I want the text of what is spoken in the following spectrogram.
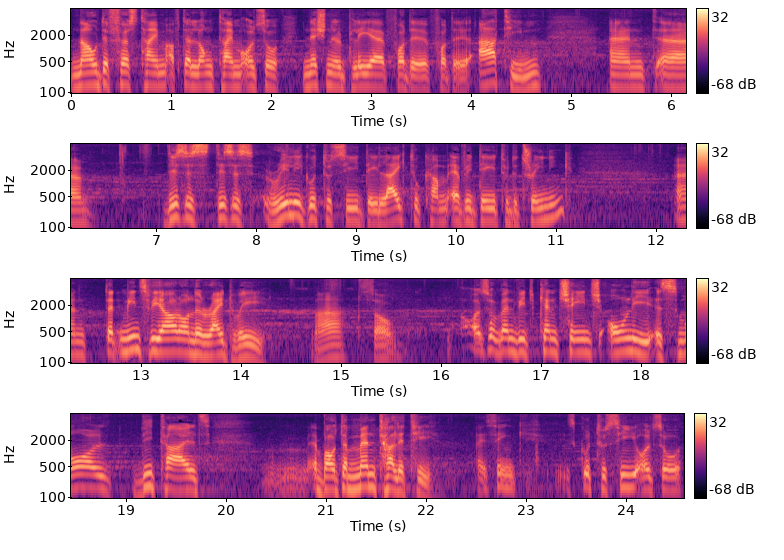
now. The first time after a long time also national player for the for the R team, and uh, this is this is really good to see. They like to come every day to the training, and that means we are on the right way. Uh, so also when we can change only a small details mm, about the mentality, I think it's good to see also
